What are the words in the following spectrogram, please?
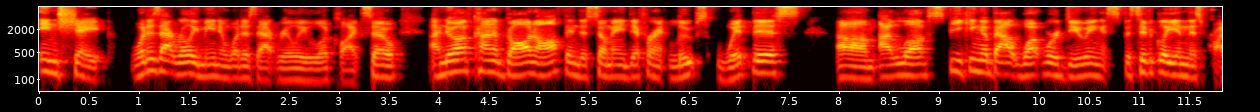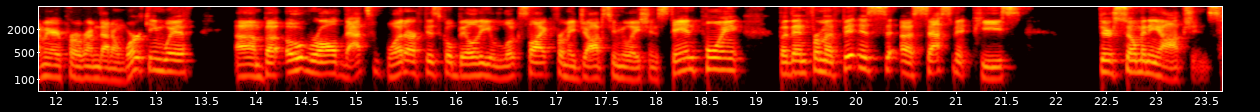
in shape, what does that really mean and what does that really look like? So I know I've kind of gone off into so many different loops with this. Um, I love speaking about what we're doing specifically in this primary program that I'm working with. Um, but overall, that's what our physical ability looks like from a job simulation standpoint. But then from a fitness assessment piece, there's so many options.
